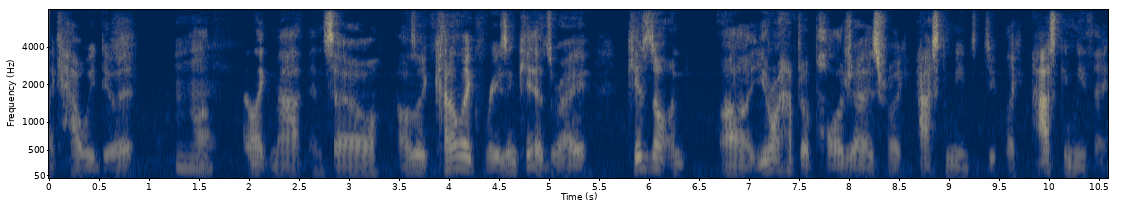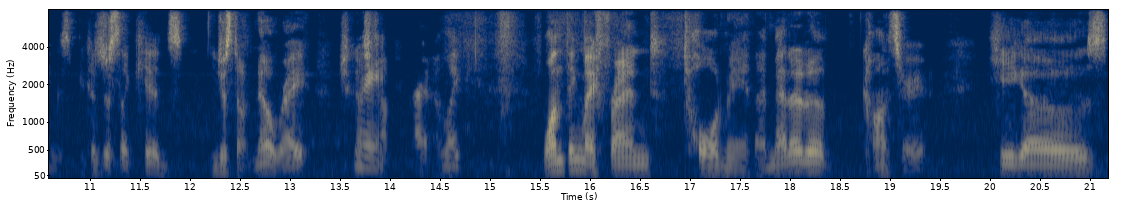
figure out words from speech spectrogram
like how we do it. Mhm. Um, I like math, and so I was like, kind of like raising kids, right? Kids don't, uh, you don't have to apologize for like asking me to do, like asking me things because just like kids, you just don't know, right? She goes, Right. "Fuck, all right. I'm like, one thing my friend told me that I met at a concert. He goes,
